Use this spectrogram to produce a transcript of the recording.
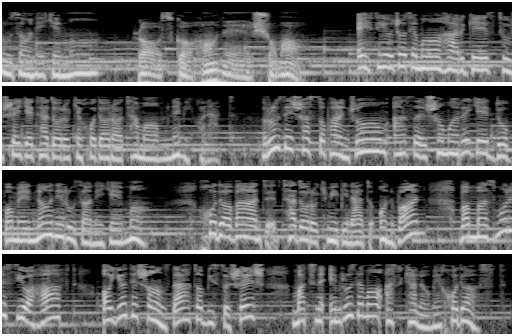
روزانه ما. رازگاهان شما. احتیاجات ما هرگز توشه تدارک خدا را تمام نمی کند. روز شست و پنجم از شماره دوم نان روزانه ما. خداوند تدارک می بیند عنوان و مزمور سی و هفت آیات شانزده تا بیست و شش متن امروز ما از کلام خداست.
